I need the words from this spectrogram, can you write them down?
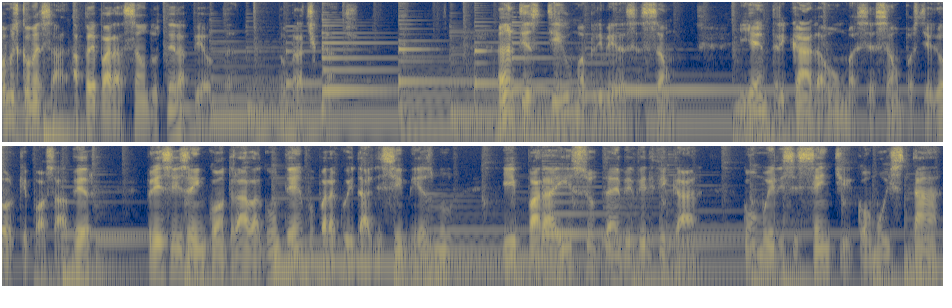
Vamos começar a preparação do terapeuta, do praticante. Antes de uma primeira sessão, e entre cada uma sessão posterior que possa haver, precisa encontrar algum tempo para cuidar de si mesmo e, para isso, deve verificar como ele se sente, como está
